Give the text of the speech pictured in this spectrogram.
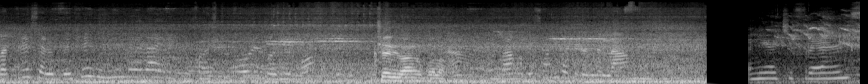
பர்த்டே செலிப்ரேஷன் இனிமேல் தான் இருக்குது ஃபர்ஸ்ட் கோவிலுக்கு வந்திருக்கோம். சரி வாங்க போகலாம் வாங்க பேசாம பார்த்துட்டு வந்துடலாம். பண்ணியாச்சு ஃப்ரெண்ட்ஸ்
